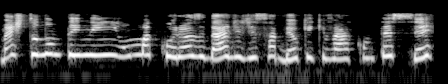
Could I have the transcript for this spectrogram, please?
mas tu não tem nenhuma curiosidade de saber o que, que vai acontecer.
